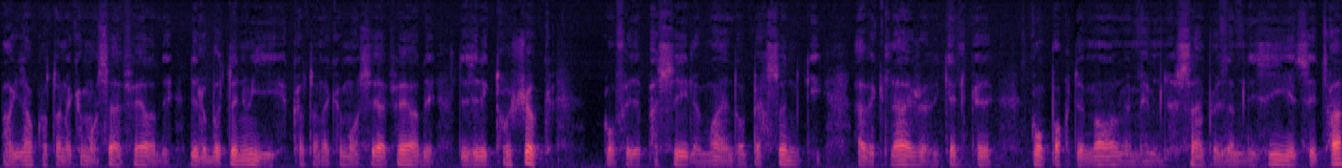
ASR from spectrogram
Par exemple, quand on a commencé à faire des, lobotomies, quand on a commencé à faire des, électrochocs, qu'on faisait passer la moindre personne qui, avec l'âge, avait quelques comportements, même de simples amnésies, etc.,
